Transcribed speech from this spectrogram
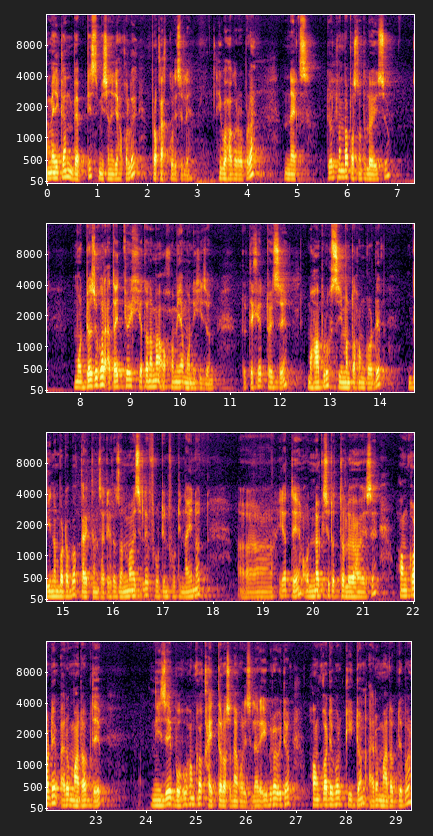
আমেৰিকান বেপ্টিষ্ট মিছনেৰীসকলে প্ৰকাশ কৰিছিলে। শিৱসাগৰৰ পৰা। নেক্সট টুৱেল্ভ নম্বৰ প্ৰশ্নটো লৈ আহিছোঁ। মধ্যযুগৰ আটাইতকৈ খ্যাতনামা অসমীয়া মনীষীজন তো তেখেত হৈছে মহাপুৰুষ শ্ৰীমন্ত শংকৰদেৱ। বি নম্বৰটো হ'ব কাৰেক্ট এনচাৰ তেখেতৰ জন্ম হৈছিলে ফ'ৰটিন ফৰ্টি নাইনত ইয়াতে অন্য কিছু তথ্য লৈ অহা হৈছে শংকৰদেৱ আৰু মাধৱদেৱ নিজে বহু সংখ্যক সাহিত্য ৰচনা কৰিছিলে আৰু এইবোৰৰ ভিতৰত শংকৰদেৱৰ কীৰ্তন আৰু মাধৱদেৱৰ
